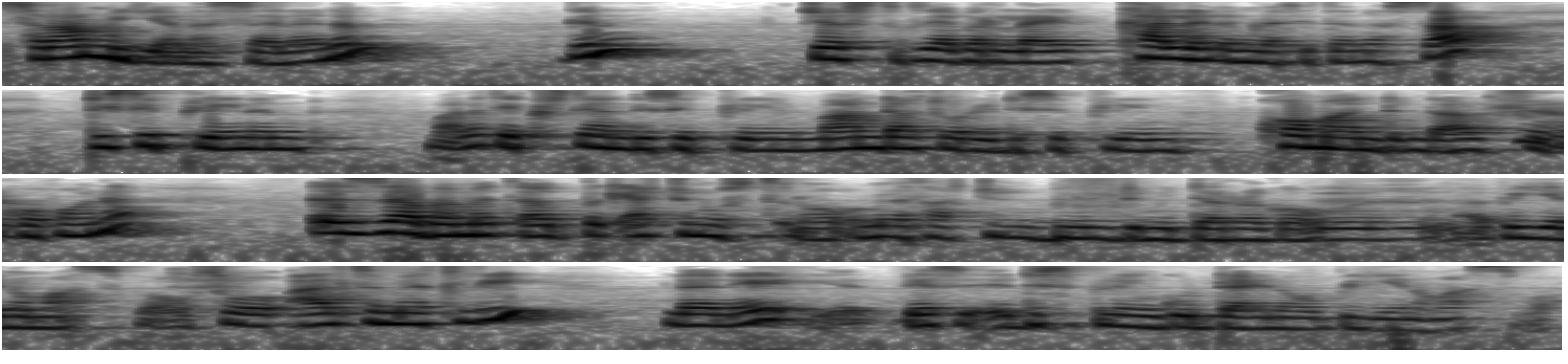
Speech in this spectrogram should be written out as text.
ስራም እየመሰለንም ግን just እግዚአብሔር ላይ ካለን እምነት የተነሳ ዲሲፕሊንን ማለት የክርስቲያን discipline mandatory discipline command እንዳልሹ ከሆነ እዛ በመጠበቂያችን ውስጥ ነው እምነታችን build የሚደረገው ብዬ ነው ማስበው። ultimately ለእኔ ዲሲፕሊን ጉዳይ ነው ብዬ ነው ማስበው።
